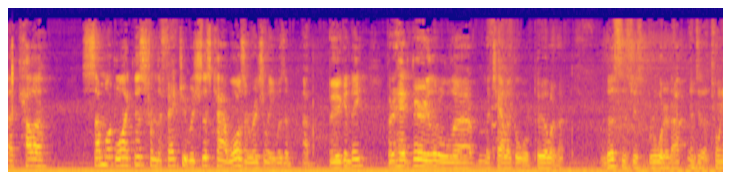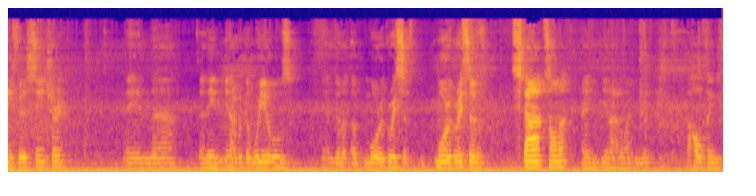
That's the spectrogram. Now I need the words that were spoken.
a colour somewhat like this from the factory, which this car was originally, was a, a burgundy, but it had very little uh, metallic or pearl in it. This has just brought it up into the 21st century, and uh, and then you know with the wheels, you know, got a, a, more aggressive, more aggressive stance on it, and you know like the, the whole thing,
